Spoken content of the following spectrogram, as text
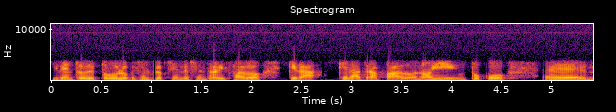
y dentro de todo lo que es el blockchain descentralizado queda, queda atrapado, ¿no? Y un poco eh,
